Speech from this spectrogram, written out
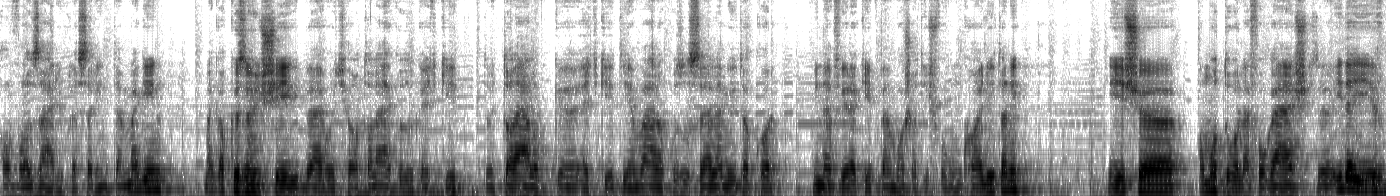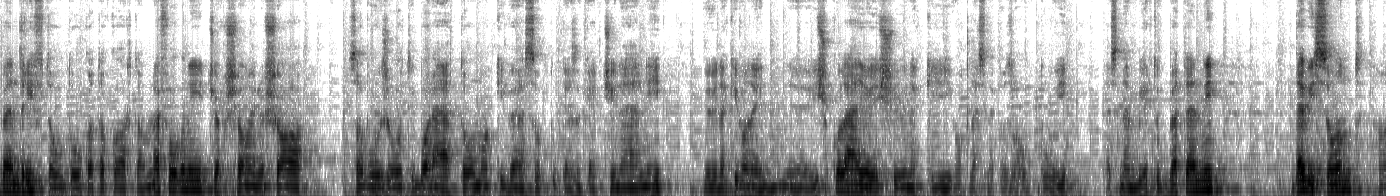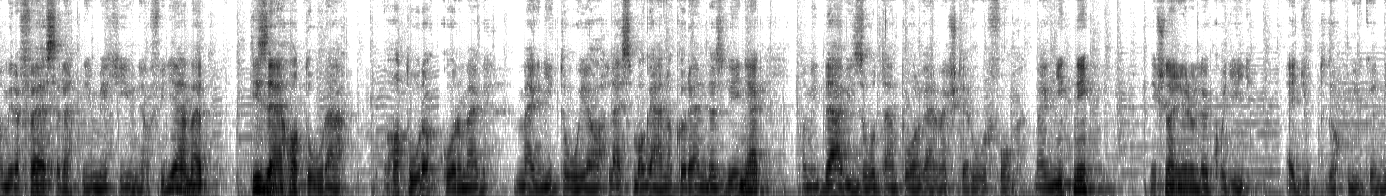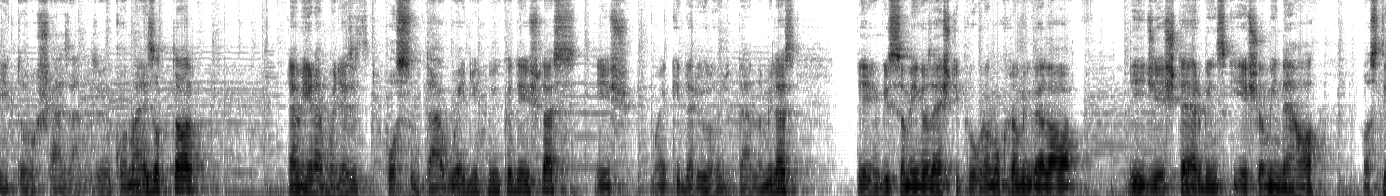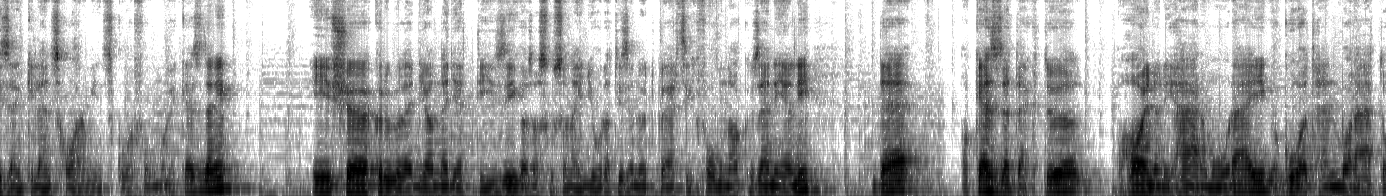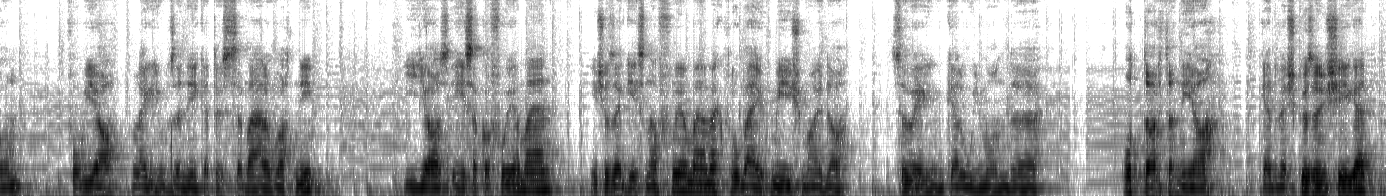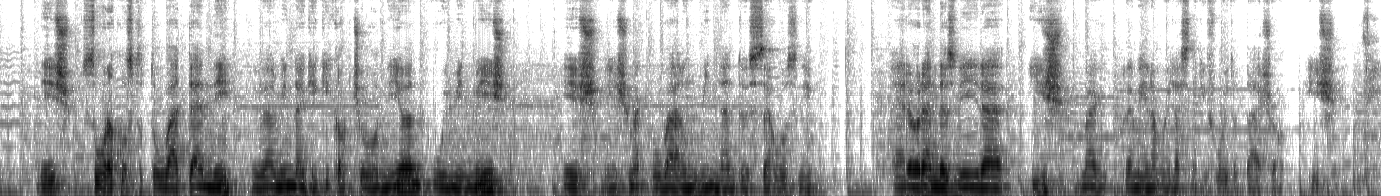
avval zárjuk le szerintem megint meg a közönségbe, hogyha találkozok egy-két, vagy találok egy-két ilyen vállalkozó szelleműt, akkor mindenféleképpen vasat is fogunk hajlítani. És a motorlefogást idei évben driftautókat akartam lefogni, csak sajnos a Szabó Zsolti barátom, akivel szoktuk ezeket csinálni, ő neki van egy iskolája, és ő neki ott lesznek az autói. Ezt nem bírtuk betenni. De viszont, amire fel szeretném még hívni a figyelmet, 16 órák 6 órakor meg megnyitója lesz magának a rendezvények, amit Dávid Zoltán polgármester úr fog megnyitni, és nagyon örülök, hogy így együtt tudok működni itt az önkormányzattal. Remélem, hogy ez egy hosszú távú együttműködés lesz, és majd kiderül, hogy utána mi lesz. Térjünk vissza még az esti programokra, mivel a DJ Sterbinski és a Minea az 19.30-kor fog majd kezdeni és körülbelül egy olyan negyed tízig, azaz 21 óra 15 percig fognak zenélni, de a kezdetektől a hajnali három óráig a Goldhand barátom fogja legjobb zenéket összeválogatni, így az éjszaka folyamán, és az egész nap folyamán megpróbáljuk mi is majd a szövegünkkel úgymond ott tartani a kedves közönséget, és szórakoztatóvá tenni, mivel mindenki kikapcsolódni jön, úgy, mint mi is, és, és megpróbálunk mindent összehozni. Erre a rendezvényre is, meg remélem, hogy lesz neki folytatása is.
